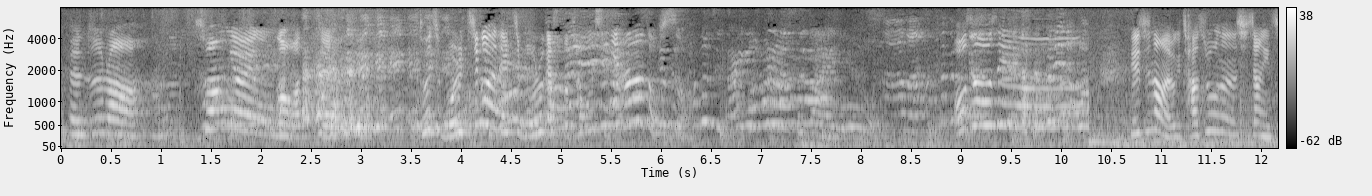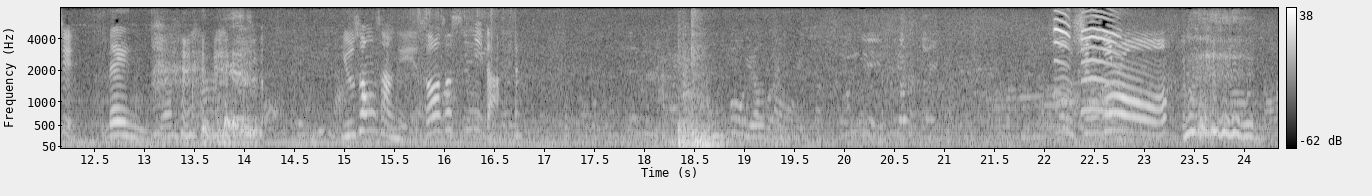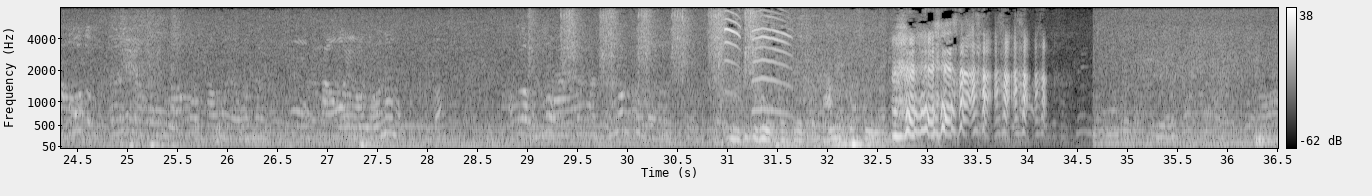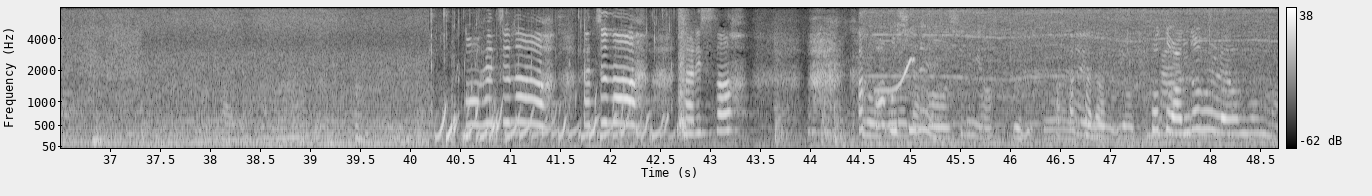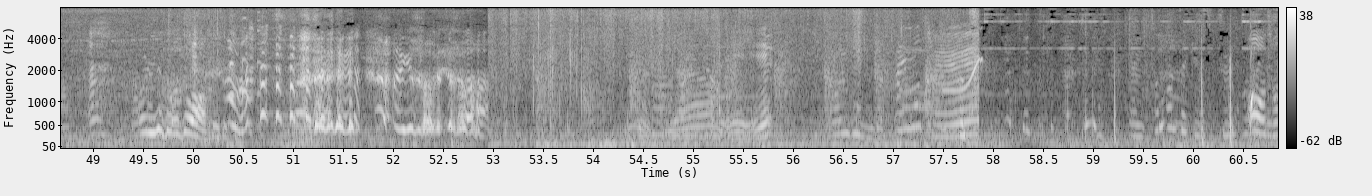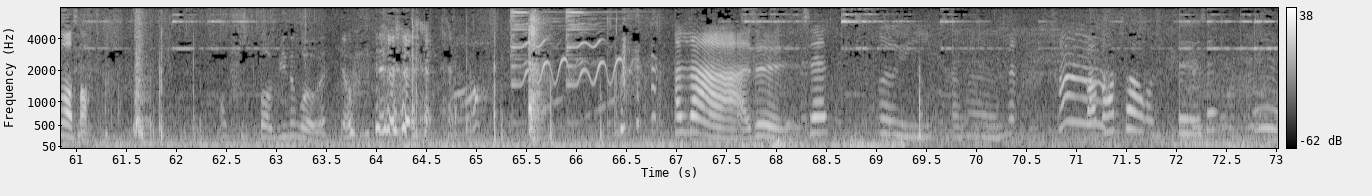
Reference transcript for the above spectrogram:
연준아 수학여행 온거 같아. 도대체 뭘 찍어야 될지 모르겠어. 정신이 하나도 없어. 어서 오세요. 예진아 여기 자주 오는 시장이지? 네 유성상에서 샀습니다. 음, 징그러워. 어, 혜진아, 혜진아, 잘 있어. 아빠도 싫어. 어, 싫어요. 저도 만져볼래요, 한 번만. 어, 이게 더 좋아. 이게 너무 좋아. 네. 첫 번째 게스트. 어, 전화 왔다. 어, 나 미는 거야, 왜? 하나, 둘, 셋. 으이, 하나, 나도 하트하고 싶어. 둘, 셋. 음,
